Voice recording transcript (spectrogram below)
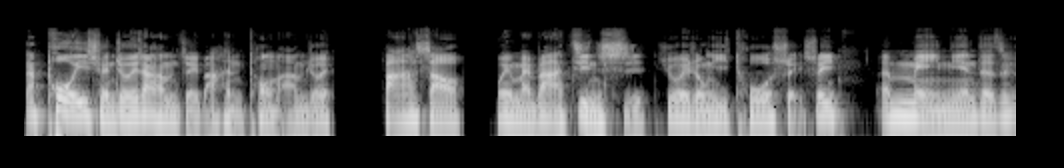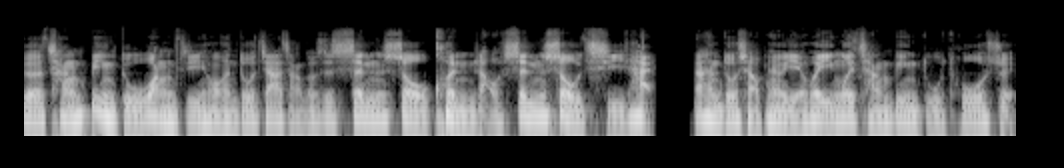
那破一圈就会让他们嘴巴很痛嘛，他们就会发烧，会没办法进食，就会容易脱水，所以呃，每年的这个肠病毒旺季吼，很多家长都是深受困扰，深受其害，那很多小朋友也会因为肠病毒脱水。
